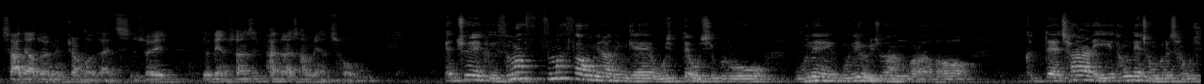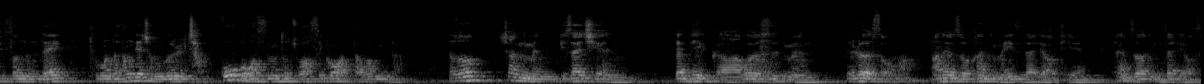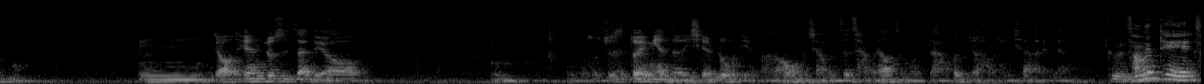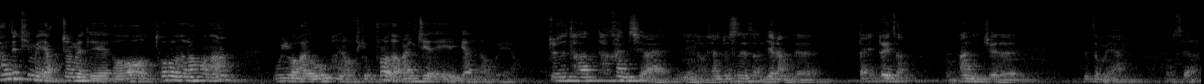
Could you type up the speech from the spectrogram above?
杀掉对面 jungle 再吃，所以有点算是判断上面的错误。 애초에 그 스마 스마 싸움이라는 게 50대 50으로 운에 운에 의존하는 거라서 그때 차라리 상대 정글을 잡을 수 있었는데 두 번 다 상대 정글을 잡고 먹었으면 더 좋았을 것 같다고 합니다. 他说像你们比赛前 ban pick 啊，或者是你们会热手嘛，啊那个时候看你们一直在聊天，他想知道你们在聊什么。嗯，聊天就是在聊，嗯，怎么说， 就是对面的一些弱点嘛，然后我们想这场要怎么打会比较好赢下来这样。 그 상대팀 상대팀의 약점에 대해서 토론을 하거나 우리가 이번 판에 어떻게 풀어 나갈지에 대해 얘기한다고 해요. 就是他他看起来你好像就是闪电狼的队队长，那、你觉得是怎么样？不是啊，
